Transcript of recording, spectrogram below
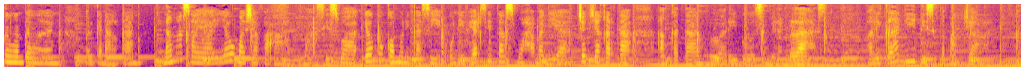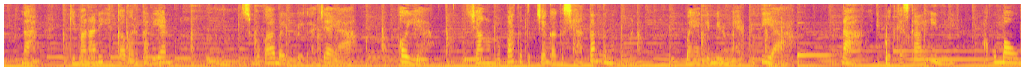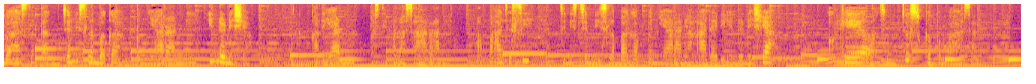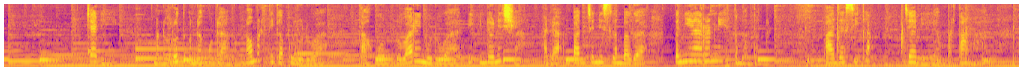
teman-teman, perkenalkan nama saya Yauma Syafa'ah, mahasiswa Ilmu Komunikasi Universitas Muhammadiyah Yogyakarta angkatan 2019. Balik lagi di setepak jalan. Nah, gimana nih kabar kalian? Hmm, semoga baik-baik aja ya. Oh iya, jangan lupa tetap jaga kesehatan teman-teman. Banyakin minum air putih ya. Nah, di podcast kali ini aku mau bahas tentang jenis lembaga Indonesia pasti penasaran apa aja sih jenis-jenis lembaga penyiaran yang ada di Indonesia? Oke, langsung cus ke pembahasan. Jadi, menurut Undang-Undang Nomor 32 Tahun 2002 di Indonesia ada empat jenis lembaga penyiaran nih teman-teman. Apa aja sih kak? Jadi yang pertama,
